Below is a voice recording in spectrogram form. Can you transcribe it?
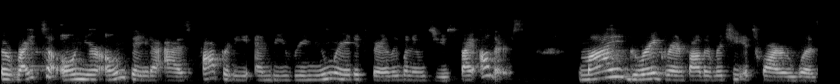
The right to own your own data as property and be remunerated fairly when it was used by others. My great grandfather, Richie Etwaru, was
